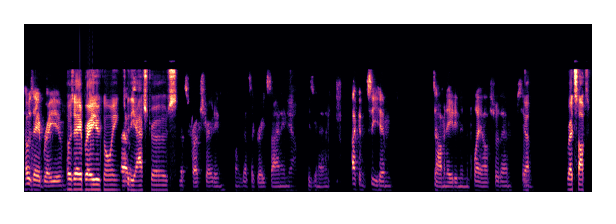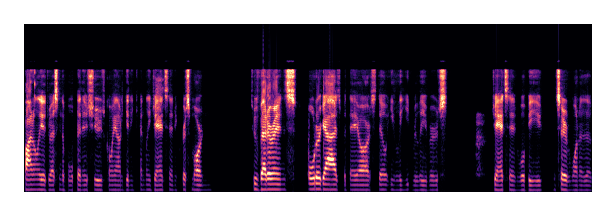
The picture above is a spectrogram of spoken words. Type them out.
Jose Abreu. Jose Abreu going That to the Astros. That's frustrating. That's a great signing. Yeah. He's gonna. I can see him dominating in the playoffs for them. So Yep. Red Sox finally addressing the bullpen issues, going out and getting Kenley Jansen and Chris Martin, two veterans, older guys, but they are still elite relievers. Jansen will be considered one of the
